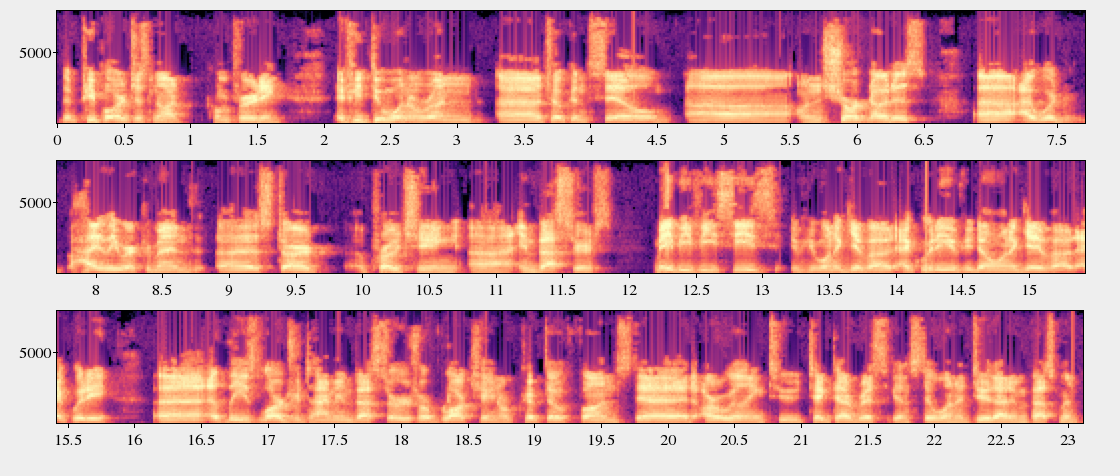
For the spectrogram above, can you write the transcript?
the people are just not converting. If you do want to run a token sale uh, on short notice, uh, I would highly recommend uh, start approaching uh, investors maybe VCs if you want to give out equity. If you don't want to give out equity, uh, at least larger time investors or blockchain or crypto funds that are willing to take that risk and still want to do that investment.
